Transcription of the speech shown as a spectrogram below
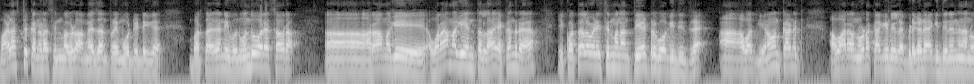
ಭಾಳಷ್ಟು ಕನ್ನಡ ಸಿನಿಮಾಗಳು ಅಮೆಝಾನ್ ಪ್ರೈಮ್ ಒ ಟಿ ಟಿಗೆ ಬರ್ತಾ ಇದೆ. ನೀವು ಒಂದೂವರೆ ಸಾವಿರ ಆರಾಮಾಗಿ ಆರಾಮಾಗಿ ಅಂತಲ್ಲ, ಯಾಕಂದರೆ ಈ ಕೊತ್ತಲವಾಡಿ ಸಿನಿಮಾ ನಾನು ಥಿಯೇಟ್ರಿಗೆ ಹೋಗಿದ್ದಿದ್ರೆ ಅವತ್ತು ಏನೋ ಒಂದು ಕಾರಣಕ್ಕೆ ಆ ವಾರ ನೋಡೋಕ್ಕಾಗಿರಲಿಲ್ಲ, ಬಿಡುಗಡೆ ಆಗಿದ್ದೀನೇ ನಾನು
